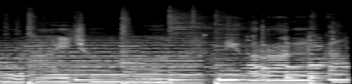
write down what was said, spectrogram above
ผู้ไทยชั่ว นิรันดร์การ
